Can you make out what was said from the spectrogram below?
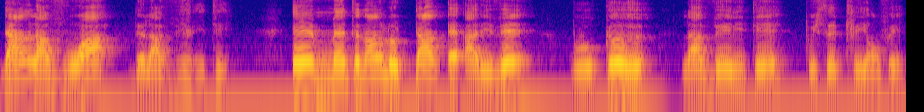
dans la voie de la vérité. Et maintenant, le temps est arrivé pour que la vérité puisse triompher,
